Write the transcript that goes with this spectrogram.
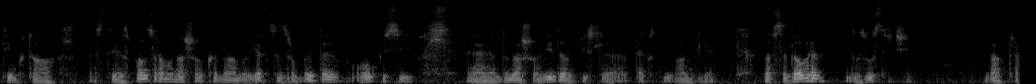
тим, хто стає спонсорами нашого каналу. Як це зробити в описі е, до нашого відео після тексту Євангелія. На все добре, до зустрічі завтра.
